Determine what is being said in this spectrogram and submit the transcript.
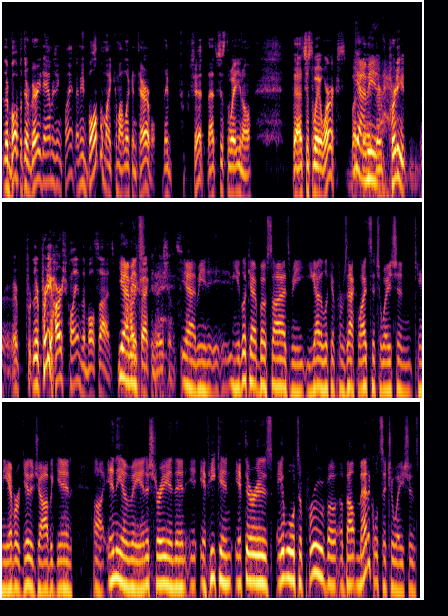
they're both, but they're very damaging claims. I mean, both of them might come out looking terrible. They shit. That's just the way you know that's just the way it works. But yeah, I mean, they're pretty, they're, they're pretty harsh claims on both sides. Yeah, I mean, accusations. Yeah, I mean, when you look at both sides, I mean, you got to look at from Zach Light's situation. Can he ever get a job again uh, in the MMA industry? And then if he can, if there is able to prove uh, about medical situations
